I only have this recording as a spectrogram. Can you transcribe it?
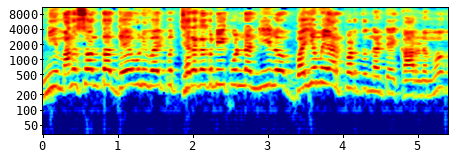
నీ మనసు అంతా దేవుని వైపు తిరగనీయకుండా నీలో భయం ఏర్పడుతుందంటే కారణము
